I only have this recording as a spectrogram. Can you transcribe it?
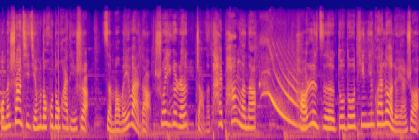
我们上期节目的互动话题是：怎么委婉的说一个人长得太胖了呢？好日子嘟嘟天天快乐留言说：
